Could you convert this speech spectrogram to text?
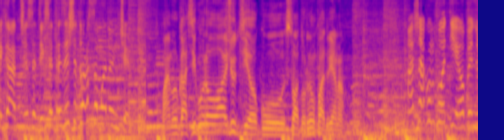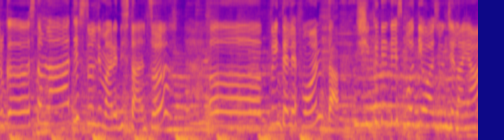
legat, ce să zic, se trezește doar să mănânce. Mai mult ca sigur o ajuți eu cu sfaturi, nu, pe Adriana? Așa cum pot eu, pentru că stăm la destul de mare distanță, uh, prin telefon. Da. Și cât de des pot eu ajunge la ea,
